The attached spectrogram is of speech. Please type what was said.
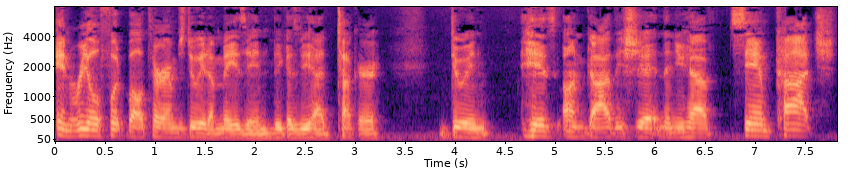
in real football terms, doing amazing because you had Tucker doing his ungodly shit, and then you have Sam Koch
